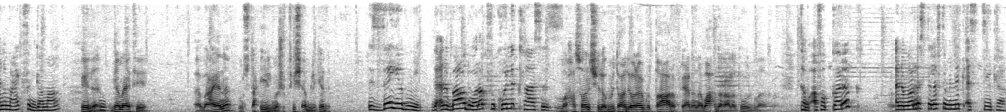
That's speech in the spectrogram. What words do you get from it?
أنا معاك في الجامعة. إيه ده؟ جامعة إيه؟ معايا أنا؟ مستحيل ما شفتيش قبل كده. إزاي يا ابني؟ ده أنا بقعد وراك في كل كلاسز ما حصلش لو بتقعدي ورايا كنت أعرف يعني أنا بحضر على طول ما طب أفكرك؟ أنا مرة استلفت منك أستيكة.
